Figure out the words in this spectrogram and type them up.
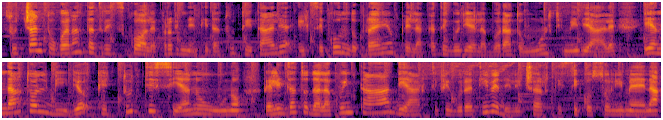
su 143 scuole provenienti da tutta Italia, il secondo premio per la categoria elaborato multimediale è andato al video Che tutti siano uno, realizzato dalla quinta A di arti figurative del liceo artistico Solimena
